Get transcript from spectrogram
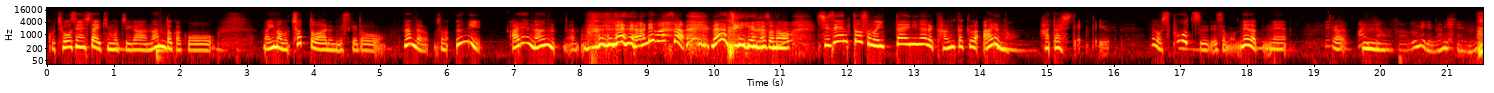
こう挑戦したい気持ちが何度かこう、まあ、今もちょっとはあるんですけどなんだろうその海あれなんあのなんであれはさなんていうのその自然とその一体になる感覚はあるの？果たしてだからスポーツですもんねだってね。え愛ちゃんはさ、うん、海で何してんの？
